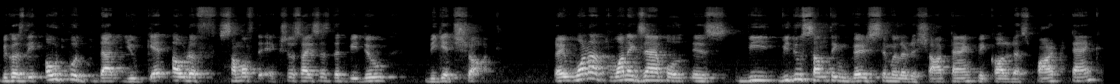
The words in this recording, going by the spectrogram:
because the output that you get out of some of the exercises that we do we get shocked right? One one example is we we do something very similar to shark tank. We call it a spark tank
